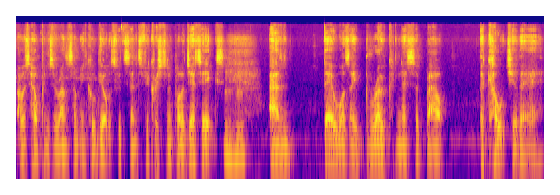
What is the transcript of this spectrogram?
I was helping to run something called the Oxford Centre for Christian Apologetics. Mm-hmm. And there was a brokenness about the culture there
